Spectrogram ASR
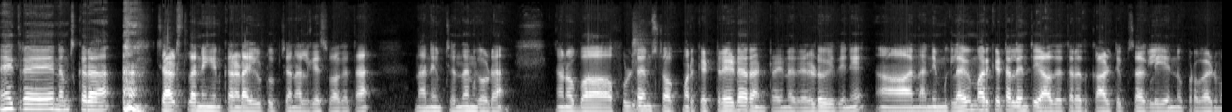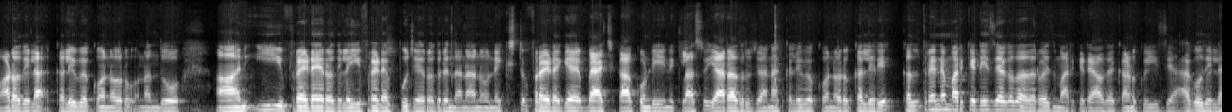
ಸ್ನೇಹಿತರೆ, ನಮಸ್ಕಾರ. Charts learning in Kannada YouTube ಚಾನಲ್ಗೆ ಸ್ವಾಗತ. ನಾನು ನಿಮ್ಮ ಚಂದನ್ ಗೌಡ ನಾನೊಬ್ಬ full time stock market trader and trainer ಎರಡೂ ಇದ್ದೀನಿ. ನಾನು ನಿಮ್ಗೆ ಲೈವ್ ಮಾರ್ಕೆಟಲ್ಲಂತೂ ಯಾವುದೇ ಥರದ ಕಾಲ್ ಟಿಪ್ಸ್ ಆಗಲಿ ಏನು ಪ್ರೊವೈಡ್ ಮಾಡೋದಿಲ್ಲ. ಕಲಿಬೇಕು ಅನ್ನೋರು ನಂದು ಈ ಫ್ರೈಡೇ ಇರೋದಿಲ್ಲ, ಈ ಫ್ರೈಡೇ ಪೂಜೆ ಇರೋದ್ರಿಂದ ನಾನು ನೆಕ್ಸ್ಟ್ ಫ್ರೈಡೆಗೆ ಬ್ಯಾಚ್ಗೆ ಏನು ಕ್ಲಾಸು ಯಾರಾದರೂ ಜನ ಕಲಿಬೇಕು ಅನ್ನೋರು ಕಲೀರಿ. ಕಲ್ತ್ರೇ ಮಾರ್ಕೆಟ್ ಈಸಿ ಆಗೋದು ಅದರ್ವೈಸ್ ಮಾರ್ಕೆಟ್ ಯಾವುದೇ ಕಾರಣಕ್ಕೂ ಈಸಿ ಆಗೋದಿಲ್ಲ.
